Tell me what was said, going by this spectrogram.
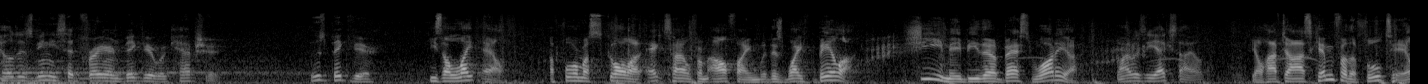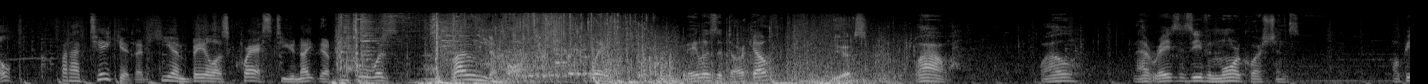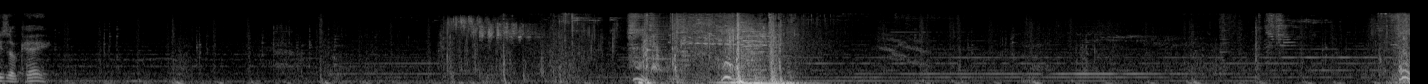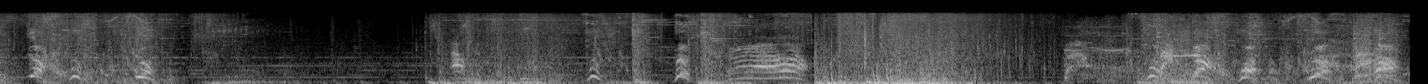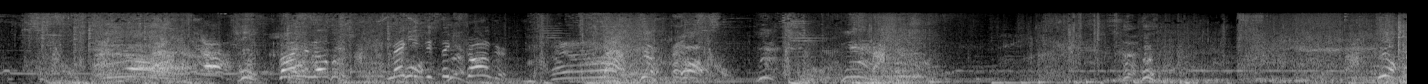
Hildisvini said Freyr and Byggvir were captured. Who's Byggvir? He's a light elf, a former scholar exiled from Alfheim with his wife Beyla. She may be their best warrior. Why was he exiled? You'll have to ask him for the full tale. But I take it that he and Beyla's quest to unite their people was frowned upon. Wait, Beyla's a dark elf? Yes. Wow. Well, that raises even more questions. Hope he's okay. Find the Nokus! Making this thing stronger!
